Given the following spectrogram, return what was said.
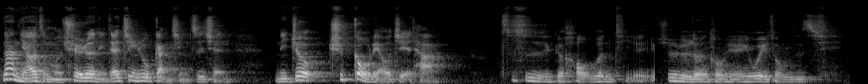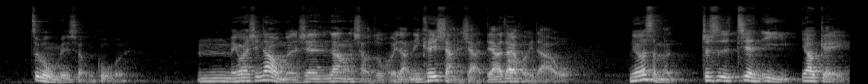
那你要怎么确认你在进入感情之前，你就去够了解他？这是一个好问题诶，就是人很容易伪装自己，这个我没想过诶。嗯，没关系，那我们先让小猪回答，你可以想一下，等下再回答我。你有什么就是建议要给？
